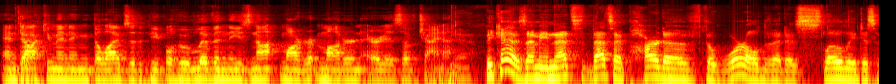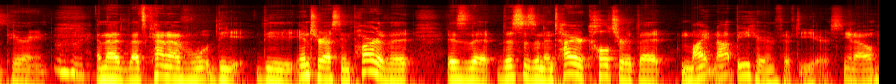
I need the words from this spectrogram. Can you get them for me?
and documenting the lives of the people who live in these not modern modern areas of China. Yeah. Because I mean that's that's a part of the world that is slowly disappearing, mm-hmm. and that that's kind of the the interesting part of it is that this is an entire culture that might not be here in 50 years. You know,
